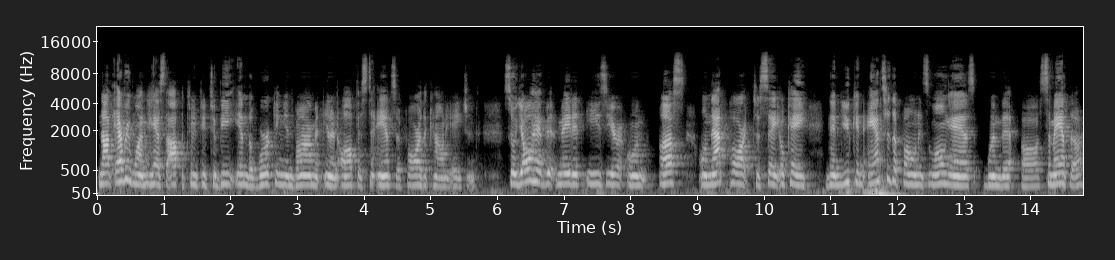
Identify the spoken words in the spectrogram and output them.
not everyone has the opportunity to be in the working environment in an office to answer for the county agent. So y'all have made it easier on us on that part to say, okay, then you can answer the phone as long as when the uh, Samantha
